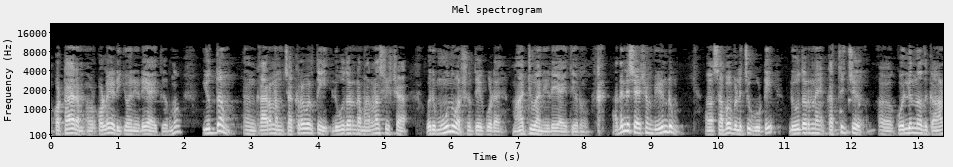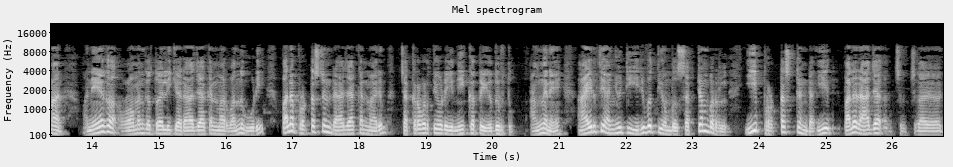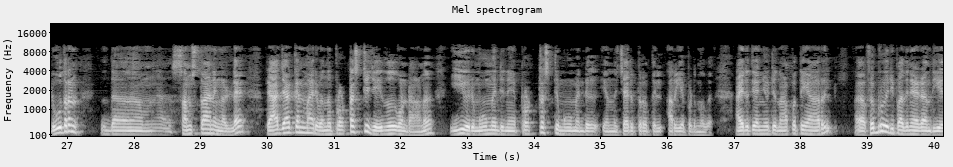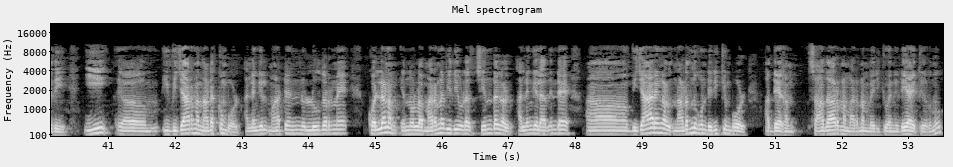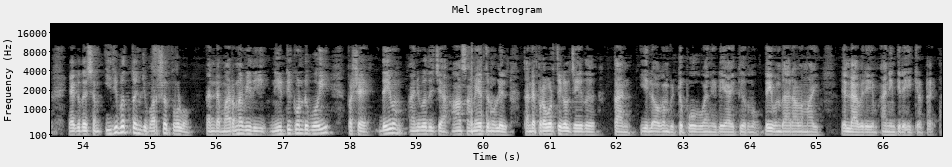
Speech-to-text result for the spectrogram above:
കൊട്ടാരം അവർ കൊള്ളയടിക്കുവാൻ ഇടയായി തീർന്നു യുദ്ധം കാരണം ചക്രവർത്തി ലൂതറിന്റെ മരണശിക്ഷ ഒരു മൂന്ന് വർഷത്തേക്കൂടെ മാറ്റുവാൻ ഇടയായി തീർന്നു അതിനുശേഷം വീണ്ടും സഭ വിളിച്ചുകൂട്ടി. ലൂതറിനെ കത്തിച്ച് കൊല്ലുന്നത് കാണാൻ അനേക റോമൻ കത്തോലിക്ക രാജാക്കന്മാർ വന്നുകൂടി. പല പ്രൊട്ടസ്റ്റന്റ് രാജാക്കന്മാരും ചക്രവർത്തിയുടെ ഈ നീക്കത്തെ എതിർത്തു. അങ്ങനെ ആയിരത്തി അഞ്ഞൂറ്റി ഇരുപത്തി ഒമ്പത് സെപ്റ്റംബറിൽ ഈ പ്രൊട്ടസ്റ്റന്റ് ഈ പല രാജ ലൂതറൻ സംസ്ഥാനങ്ങളിലെ രാജാക്കന്മാർ വന്ന് പ്രൊട്ടസ്റ്റ് ചെയ്തതുകൊണ്ടാണ് ഈ ഒരു മൂവ്മെന്റിനെ പ്രൊട്ടസ്റ്റ് മൂവ്മെന്റ് എന്ന് ചരിത്രത്തിൽ അറിയപ്പെടുന്നത്. ആയിരത്തി അഞ്ഞൂറ്റി നാൽപ്പത്തി ആറിൽ ഫെബ്രുവരി പതിനേഴാം തീയതി ഈ ഈ വിചാരണ നടക്കുമ്പോൾ അല്ലെങ്കിൽ മാർട്ടിൻ ലൂതറിനെ കൊല്ലണം എന്നുള്ള മരണവിധിയുടെ ചിന്തകൾ അല്ലെങ്കിൽ അതിന്റെ വിചാരങ്ങൾ നടന്നുകൊണ്ടിരിക്കുമ്പോൾ അദ്ദേഹം സാധാരണ മരണം വരിക്കുവാൻ ഇടയായി തീർന്നു ഏകദേശം ഇരുപത്തഞ്ച് വർഷത്തോളം തന്റെ മരണവിധി നീട്ടിക്കൊണ്ടുപോയി. പക്ഷേ ദൈവം അനുവദിച്ച ആ സമയത്തിനുള്ളിൽ തന്റെ പ്രവൃത്തികൾ ചെയ്ത് താൻ ഈ ലോകം വിട്ടു പോകുവാൻ ഇടയായി തീർന്നു ദൈവം ധാരാളമായി എല്ലാവരെയും അനുഗ്രഹിക്കട്ടെ.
